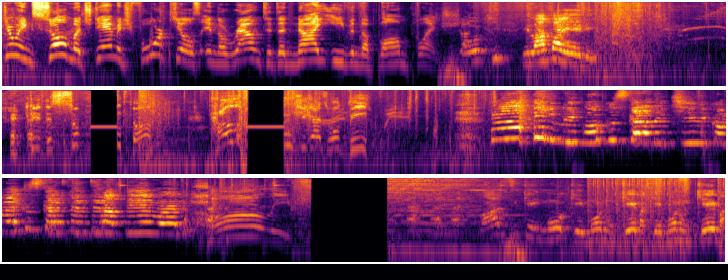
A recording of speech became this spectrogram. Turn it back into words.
doing so much damage. Four kills in the round to deny even the bomb plant. Okay. E lá vai ele. Dude, this is so dumb. How the f you guys hold B? Ah, ele brigou com os caras do time. Como é que os caras perderam a B, mano? Holy Quase queimou, queimou, não queima, queimou, não queima.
